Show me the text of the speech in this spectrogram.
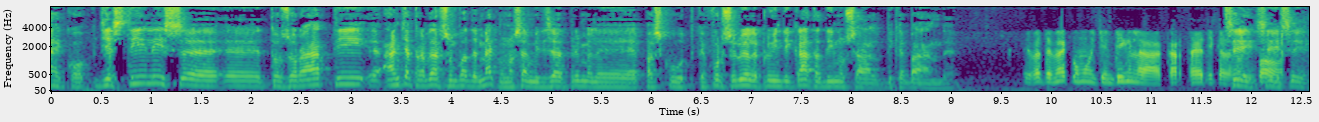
Ecco, gli stilis eh, eh, tosorati eh, anche attraverso un vademec, non so, mi diceva prima le Pascut, che forse lui è la più indicata di Nusal, di che bande? Il vademec comunque indica la carta etica sì, Sì, sì.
